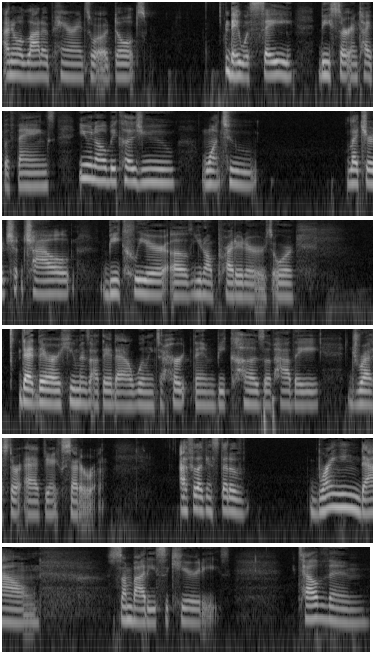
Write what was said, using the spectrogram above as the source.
I know a lot of parents or adults, they would say these certain type of things, you know, because you want to let your ch- child be clear of, you know, predators or that there are humans out there that are willing to hurt them because of how they dressed or acted, etc. I feel like instead of bringing down somebody's securities, tell them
